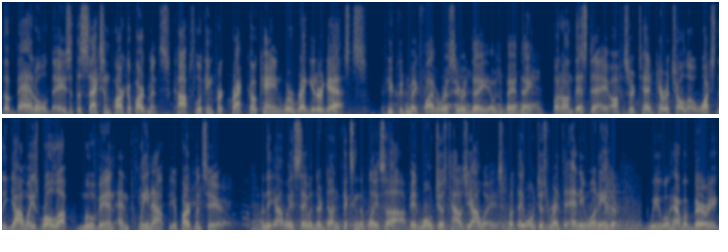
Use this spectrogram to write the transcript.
The bad old days at the Saxon Park Apartments. Cops looking for crack cocaine were regular guests. If you couldn't make five arrests here a day, it was a bad day. But on this day, Officer Ted Caracciolo watched the Yahwehs roll up, move in, and clean out the apartments here. And the Yahwehs say when they're done fixing the place up, it won't just house Yahwehs, but they won't just rent to anyone either. We will have a very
